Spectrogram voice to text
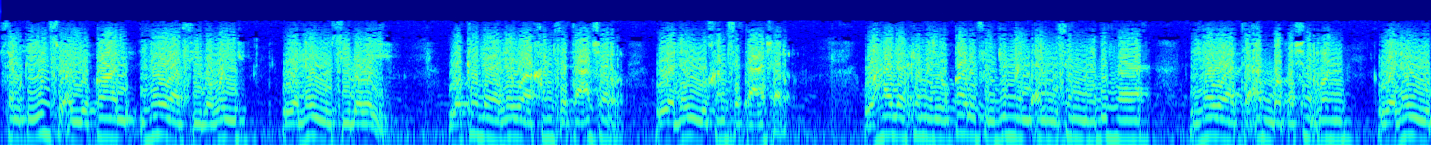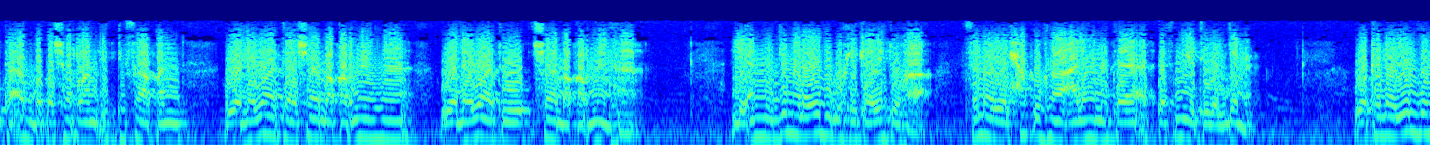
فالقياس أن يقال ذوى سيبويه وذو سيبويه وكذا ذوى خمسة عشر وذو خمسة عشر. وهذا كما يقال في الجمل المسمى بها ذوى تأبط شرا وذو تأبط شرا اتفاقا وذوات شاب قرنيها وذوات شاب قرنيها لأن الجمل يجب حكايتها فلا يلحقها علامة التثنية والجمع. وكذا يلزم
